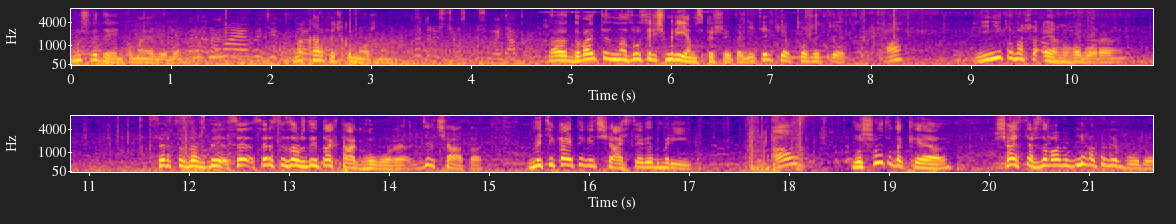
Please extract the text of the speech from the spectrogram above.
Ну швиденько, моя люба. Немає готівки. На карточку можна. Ми трошечки спішимо, дякую. Та давайте на зустріч мріям спішити, не тільки по життю. А? Ні, ні, то наше его говорить. Серце завжди, се- серце завжди так так говорить. Дівчата, не тікайте від щастя, від мрій. А? Ну що то таке? Щастя ж за вами бігати не буде.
